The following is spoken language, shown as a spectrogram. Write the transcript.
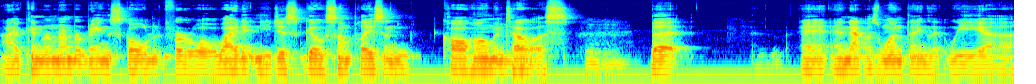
I can remember being scolded for, well, why didn't you just go someplace and call home and tell us? But and, and that was one thing that we uh,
